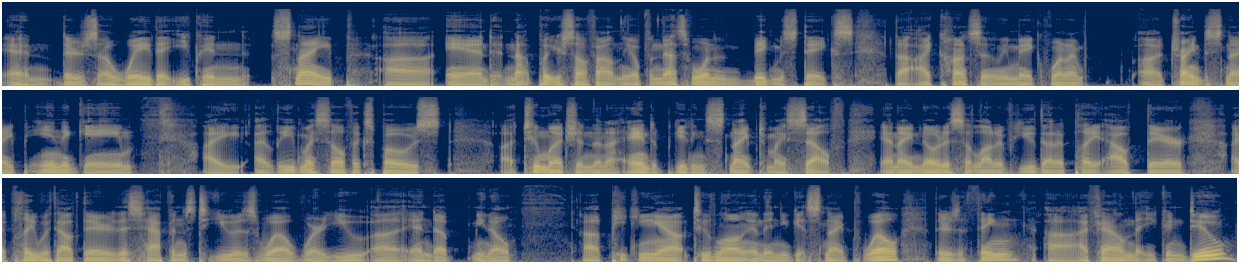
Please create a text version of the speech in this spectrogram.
and there's a way that you can snipe uh, and not put yourself out in the open. That's one of the big mistakes that I constantly make when I'm uh, trying to snipe in a game. I, I leave myself exposed. Uh, too much, and then I end up getting sniped myself. And I notice a lot of you that I play out there, I play with out there. This happens to you as well, where you uh, end up, you know, uh, peeking out too long and then you get sniped. Well, there's a thing uh, I found that you can do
